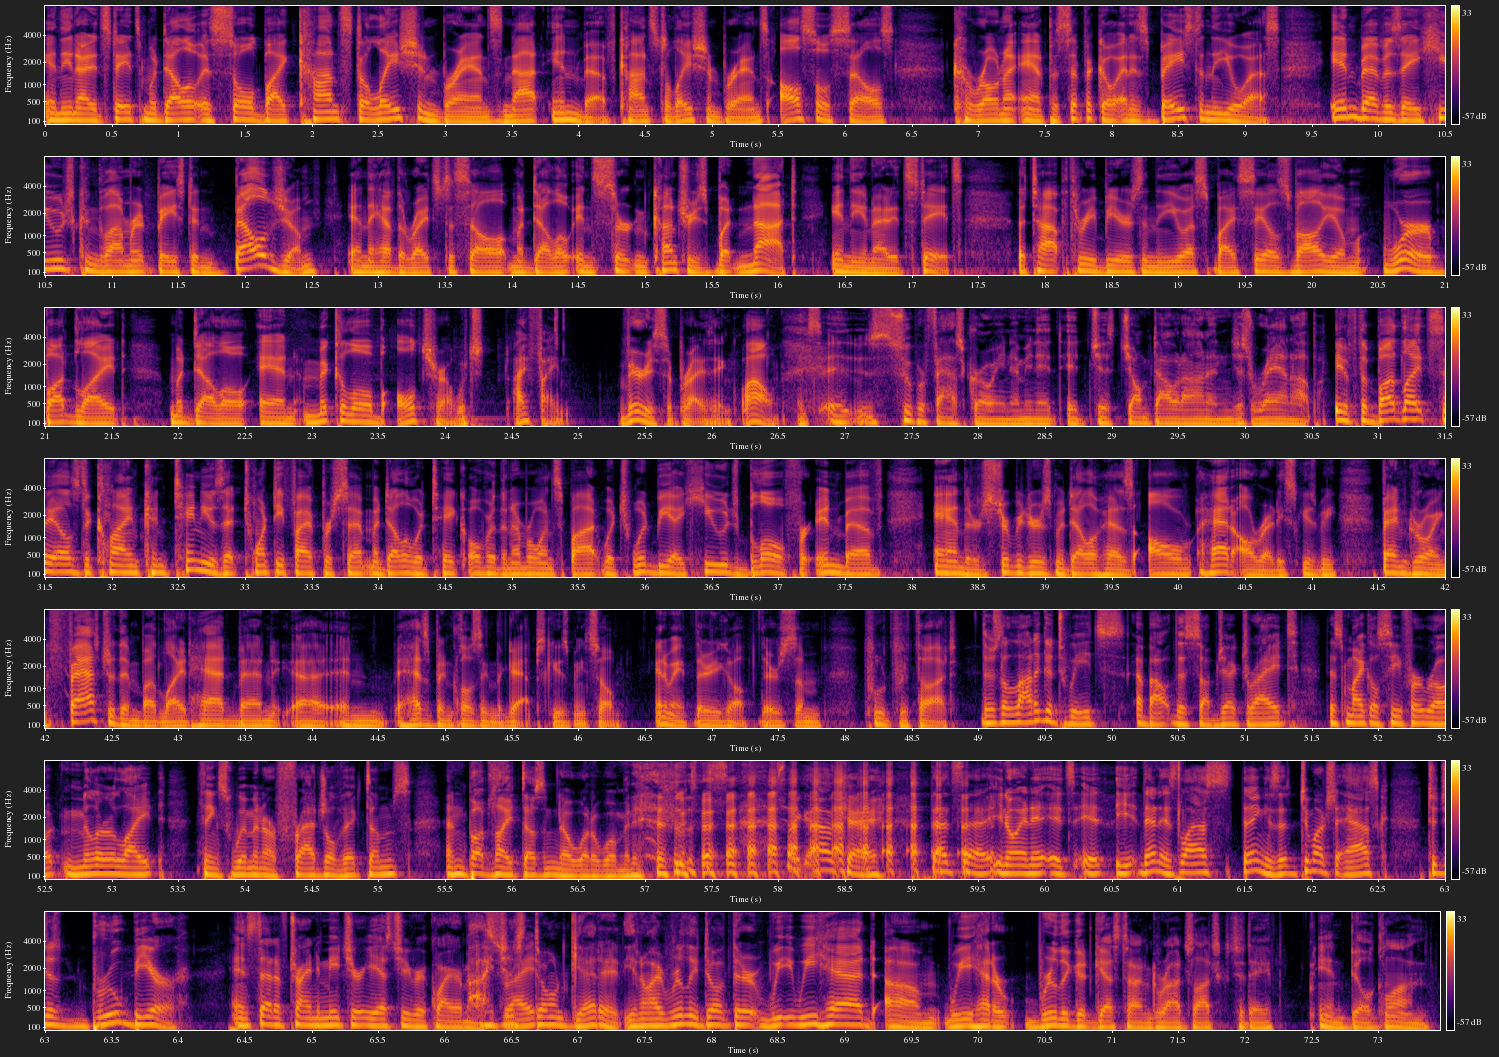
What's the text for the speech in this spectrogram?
In the United States, Modelo is sold by Constellation Brands, not InBev. Constellation Brands also sells Corona and Pacifico and is based in the U.S. InBev is a huge conglomerate based in Belgium, and they have the rights to sell Modelo in certain countries, but not in the United States. The top three beers in the U.S. by sales volume were Bud Light, Modelo, and Michelob Ultra, which I find very surprising. Wow. It's, it's super fast growing. I mean, it, it just jumped out on and just ran up. If the Bud Light sales decline continues at 25%, Modelo would take over the number one spot, which would be a huge blow for InBev and their distributors. Modelo has all had already, excuse me, been growing faster than Bud Light had been uh, and has been closing the gap. Excuse me. So anyway, there you go. There's some food for thought. There's a lot of good tweets about this subject, right? This Michael Seifert wrote Miller Lite thinks women are fragile victims, and Bud Light doesn't know what a woman is. it's like, okay, that's it. You know, and it, it's it, it. Then his last thing is it too much to ask to just brew beer instead of trying to meet your ESG requirements? I just right? don't get it. You know, I really don't. There, we we had um, we had a really good guest on Garage Logic today in Bill Glahn,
